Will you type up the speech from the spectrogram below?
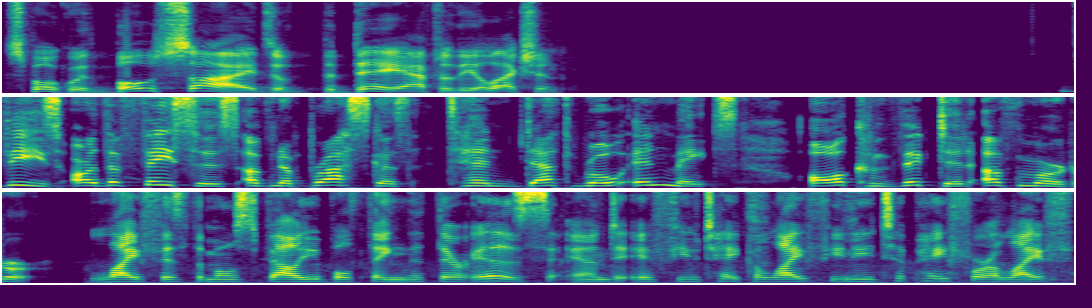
spoke with both sides of the day after the election. These are the faces of Nebraska's 10 death row inmates, all convicted of murder. Life is the most valuable thing that there is, and if you take a life, you need to pay for a life.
